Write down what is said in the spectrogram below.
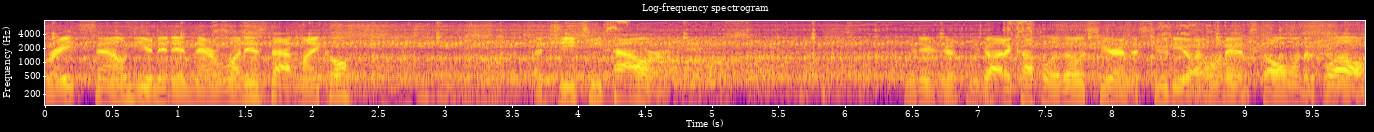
Great sound unit in there. What is that, Michael? A GT Power. We, did, we got a couple of those here in the studio. I want to install one as well.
